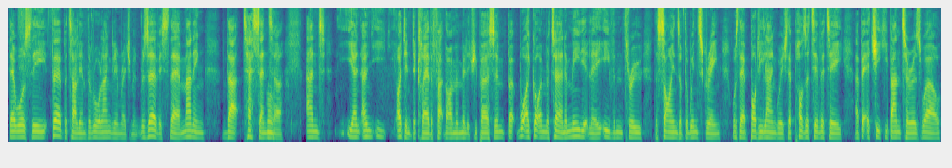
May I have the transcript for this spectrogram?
there was the 3rd Battalion, the Royal Anglian Regiment, reservists there manning that test centre. Mm. And yeah, and, and he, I didn't declare the fact that I'm a military person, but what I got in return immediately, even through the signs of the windscreen, was their body language, their positivity, a bit of cheeky banter as well.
